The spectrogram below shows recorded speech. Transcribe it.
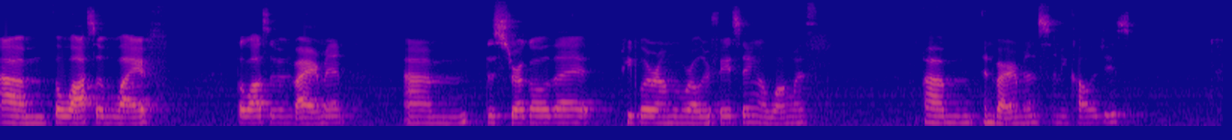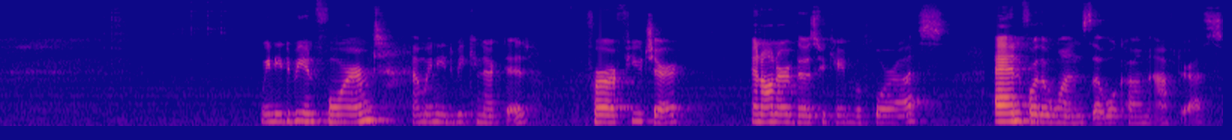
um, the loss of life, the loss of environment, um, the struggle that people around the world are facing, along with um, environments and ecologies. We need to be informed and we need to be connected for our future in honor of those who came before us and for the ones that will come after us.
